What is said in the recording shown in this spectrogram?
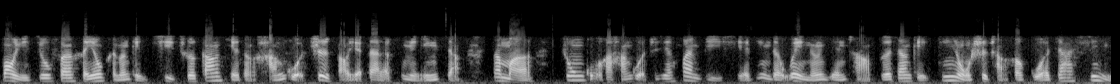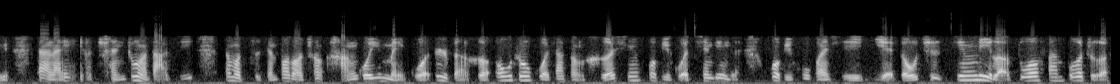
贸易纠纷很有可能给汽车、钢铁等韩国制造业带来负面影响。那么。中国和韩国之间换币协定的未能延长，则将给金融市场和国家信誉带来一个沉重的打击。那么，此前报道称，韩国与美国、日本和欧洲国家等核心货币国签订的货币互换协议，也都是经历了多番波折。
